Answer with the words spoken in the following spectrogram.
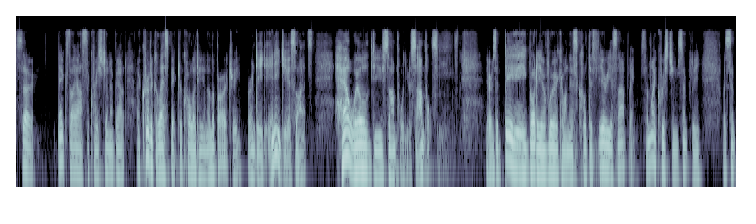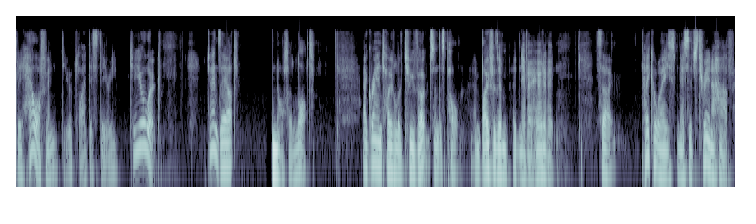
So next I asked the question about a critical aspect of quality in a laboratory, or indeed any geoscience. How well do you sample your samples? There is a big body of work on this called the theory of sampling. So my question simply was simply, how often do you apply this theory to your work? Turns out, not a lot. A grand total of two votes in this poll and both of them had never heard of it. So, takeaways message three and a half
